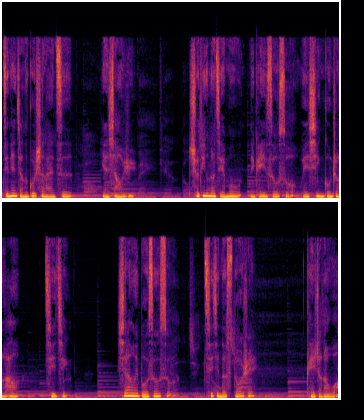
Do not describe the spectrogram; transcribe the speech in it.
今天讲的故事来自严小雨。收听更多节目，你可以搜索微信公众号“七锦”，新浪微博搜索“七锦的 story”，可以找到我。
